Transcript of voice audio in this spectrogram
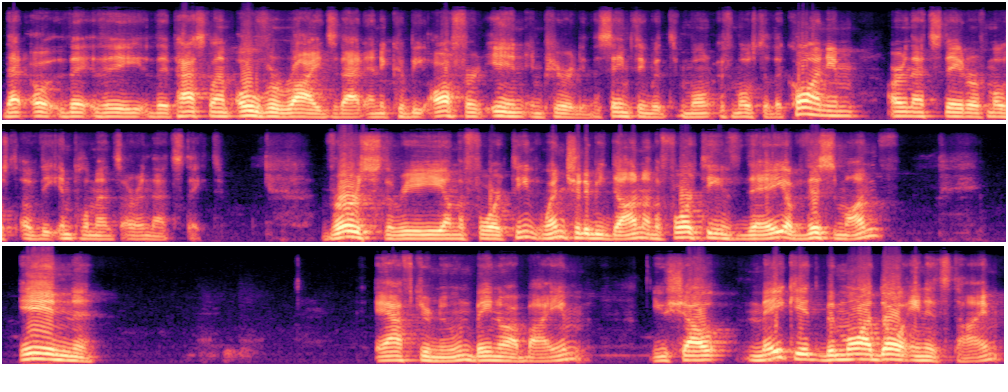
that oh, the the the Paschal lamb overrides that, and it could be offered in impurity. The same thing with mo- if most of the kohanim are in that state, or if most of the implements are in that state. Verse three on the fourteenth. When should it be done? On the fourteenth day of this month, in afternoon, Beino Abayim, you shall make it b'moado in its time,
